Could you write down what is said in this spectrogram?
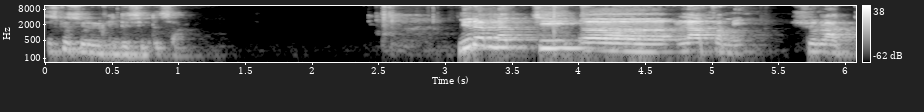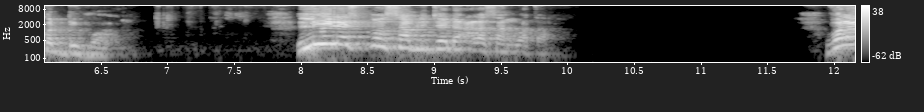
Est-ce que c'est lui qui décide de ça? Ñu dem nag ci la famille sur la Côte d'Ivoire. L'irresponsabilité de Alassane Ouattara. Voilà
